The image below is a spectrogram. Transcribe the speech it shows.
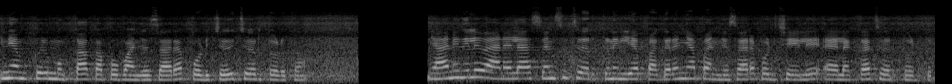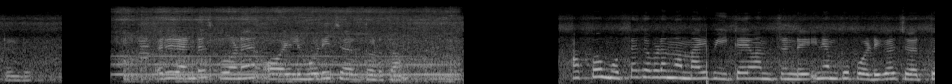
ഇനി നമുക്കൊരു മുക്കാൽ കപ്പ് പഞ്ചസാര പൊടിച്ചത് ചേർത്ത് കൊടുക്കാം. ഞാനിതിൽ വാനില എസൻസ് ചേർക്കണില്ല. പകരം ഞാൻ പഞ്ചസാര പൊടിച്ചതിൽ ഏലക്ക ചേർത്ത് കൊടുത്തിട്ടുണ്ട്. ഒരു രണ്ട് സ്പൂണ് ഓയിൽ കൂടി ചേർത്ത് കൊടുക്കാം. അപ്പോൾ മുട്ടയ്ക്ക് ഇവിടെ നന്നായി ബീറ്റായി വന്നിട്ടുണ്ട്. ഇനി നമുക്ക് പൊടികൾ ചേർത്ത്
